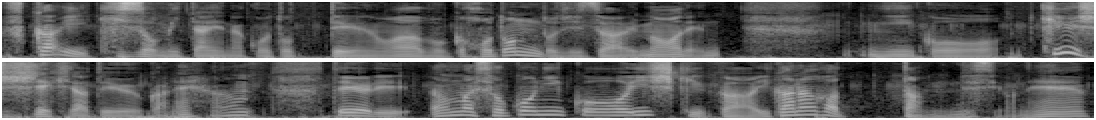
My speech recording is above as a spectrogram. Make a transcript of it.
深い基礎みたいなことっていうのは僕ほとんど実は今までにこう、軽視してきたというかね、というより、あんまりそこにこう意識がいかなかったったんですよね。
